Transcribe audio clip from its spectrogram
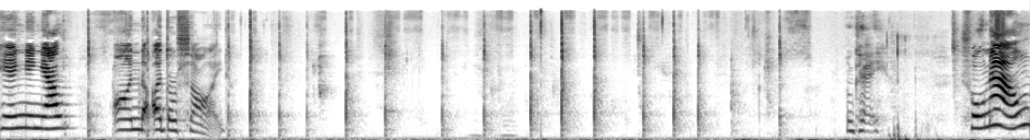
hanging out on the other side. Okay, so now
